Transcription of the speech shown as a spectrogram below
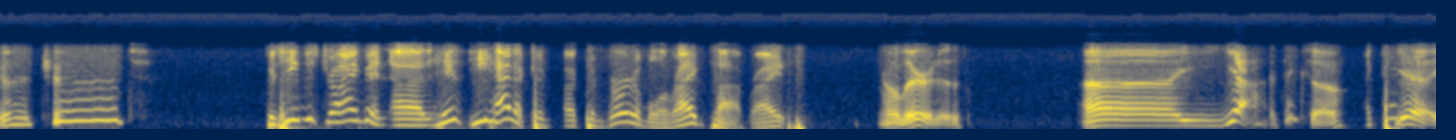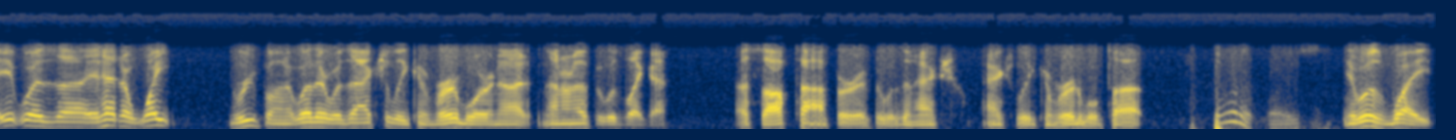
Skype chat. Because he was driving, uh, his he had a, con- a convertible, a ragtop, right? Oh, there it is. Uh, yeah, I think so. I Yeah, it was. Uh, it had a white roof on it. Whether it was actually convertible or not, I don't know if it was like a a soft top or if it was an actual actually convertible top. I thought it was. It was white.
